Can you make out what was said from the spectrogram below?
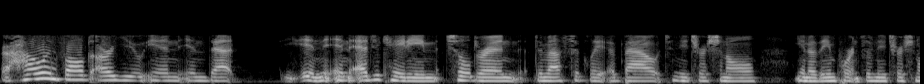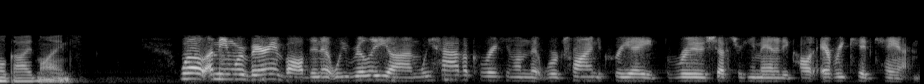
how involved are you in in that in in educating children domestically about nutritional, you know, the importance of nutritional guidelines? Well, I mean, we're very involved in it. We really um, we have a curriculum that we're trying to create through Chefs for Humanity called Every Kid Can,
